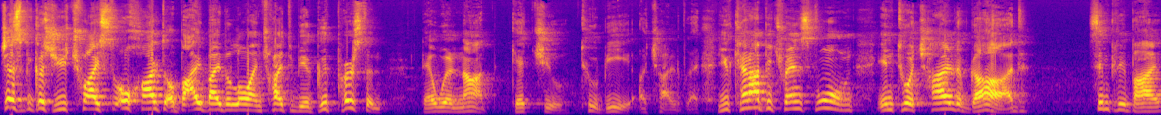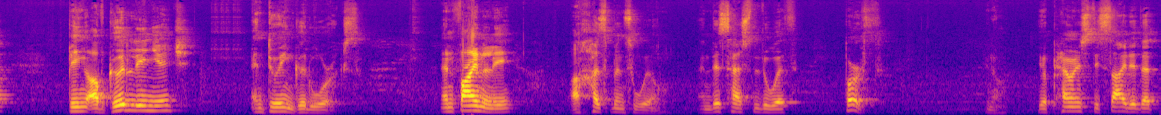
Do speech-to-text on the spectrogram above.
just because you try so hard to abide by the law and try to be a good person, that will not get you to be a child of God. You cannot be transformed into a child of God simply by being of good lineage and doing good works. And finally, a husband's will. And this has to do with birth. You know, your parents decided that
